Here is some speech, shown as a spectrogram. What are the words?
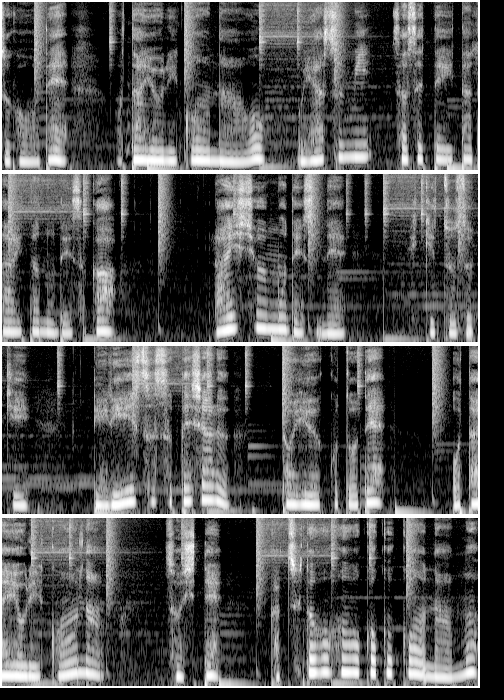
都合でお便りコーナーをお休みさせていただいたのですが来週もですね引き続きリリーススペシャルということでお便りコーナーそして活動報告コーナーも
